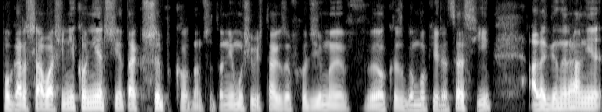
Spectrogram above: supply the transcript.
pogarszała się niekoniecznie tak szybko, znaczy to nie musi być tak, że wchodzimy w okres głębokiej recesji, ale generalnie y,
